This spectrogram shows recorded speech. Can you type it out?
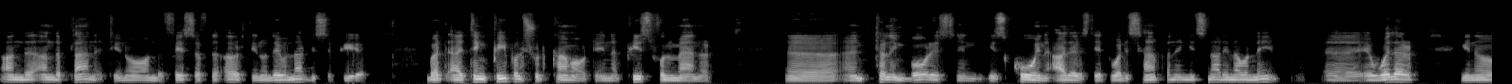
on the on the planet, you know, on the face of the earth, you know, they will not disappear. But I think people should come out in a peaceful manner uh, and telling Boris and his co and others that what is happening it's not in our name. Uh, whether you know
